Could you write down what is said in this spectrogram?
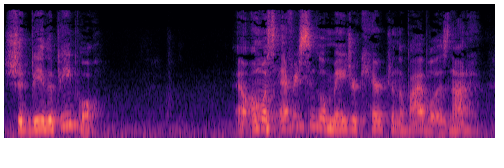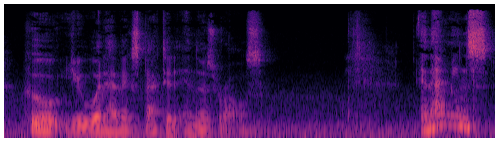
should be the people. And almost every single major character in the Bible is not who you would have expected in those roles. And that means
